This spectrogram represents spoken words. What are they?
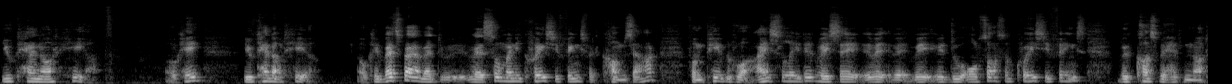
you cannot hear. Okay? You cannot hear. Okay, that's why that there's so many crazy things that comes out from people who are isolated. They say they, they, they do all sorts of crazy things because they have not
